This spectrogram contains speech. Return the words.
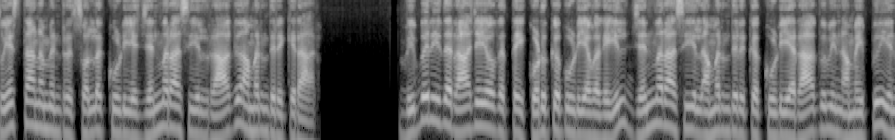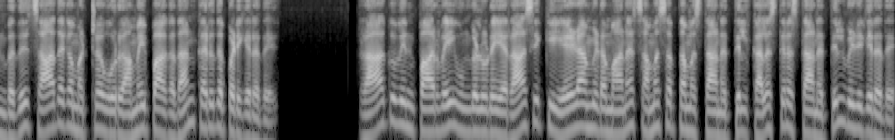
சுயஸ்தானம் என்று சொல்லக்கூடிய ஜென்மராசியில் ராகு அமர்ந்திருக்கிறார். விபரீத ராஜயோகத்தை கொடுக்கக்கூடிய வகையில் ஜென்மராசியில் அமர்ந்திருக்கக்கூடிய ராகுவின் அமைப்பு என்பது சாதகமற்ற ஒரு அமைப்பாகத்தான் கருதப்படுகிறது. ராகுவின் பார்வை உங்களுடைய ராசிக்கு ஏழாமிடமான சமசப்தமஸ்தானத்தில் கலஸ்திரஸ்தானத்தில் விழுகிறது.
